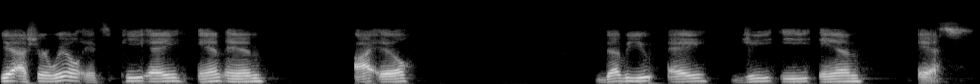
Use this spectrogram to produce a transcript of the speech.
Yeah, I sure will. It's P A N N I L W A G E N S.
